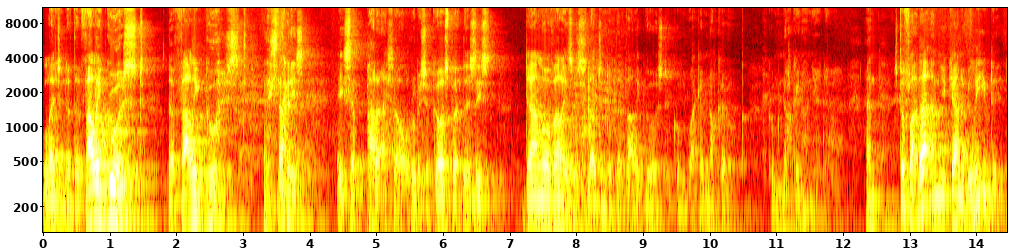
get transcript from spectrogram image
legend of the Valley Ghost, the Valley Ghost. And it's like this, it's a paradise, all rubbish of course, but there's this, down Low Valley, this legend of the Valley Ghost who come like a knocker up, come knocking on your door. And stuff like that, and you kind of believed it.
